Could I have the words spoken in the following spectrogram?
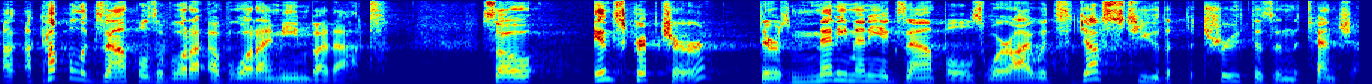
a couple examples of what I, of what I mean by that. So, in Scripture, there's many, many examples where I would suggest to you that the truth is in the tension.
